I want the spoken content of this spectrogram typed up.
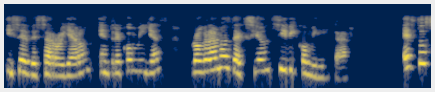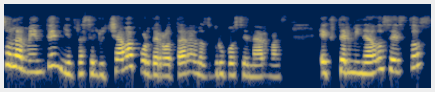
y se desarrollaron, entre comillas, programas de acción cívico-militar. Esto solamente mientras se luchaba por derrotar a los grupos en armas. Exterminados estos,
